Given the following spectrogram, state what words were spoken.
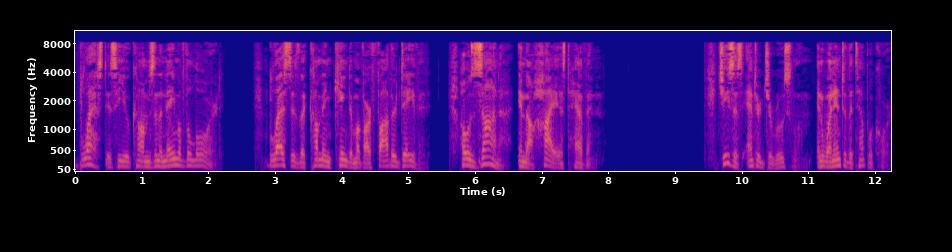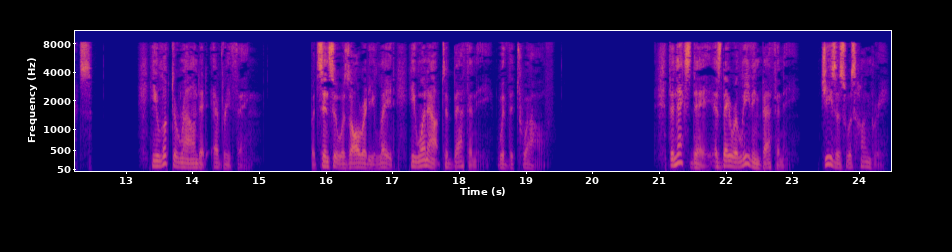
Blessed is he who comes in the name of the lord. Blessed is the coming kingdom of our father david. Hosanna in the highest heaven. Jesus entered jerusalem and went into the temple courts. He looked around at everything. But since it was already late he went out to bethany with the 12 the next day as they were leaving bethany jesus was hungry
